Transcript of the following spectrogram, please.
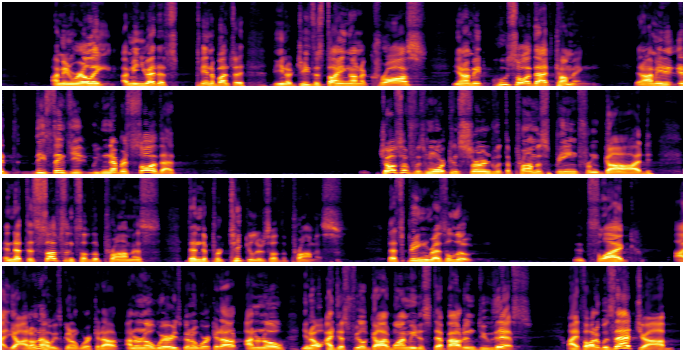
I mean, really? I mean, you had to pin a bunch of, you know, Jesus dying on a cross. You know, I mean, who saw that coming? You know, I mean, it, it, these things, you, never saw that. Joseph was more concerned with the promise being from God and that the substance of the promise than the particulars of the promise. That's being resolute. It's like, I, yeah, I don't know how he's going to work it out. I don't know where he's going to work it out. I don't know, you know, I just feel God wanted me to step out and do this. I thought it was that job.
